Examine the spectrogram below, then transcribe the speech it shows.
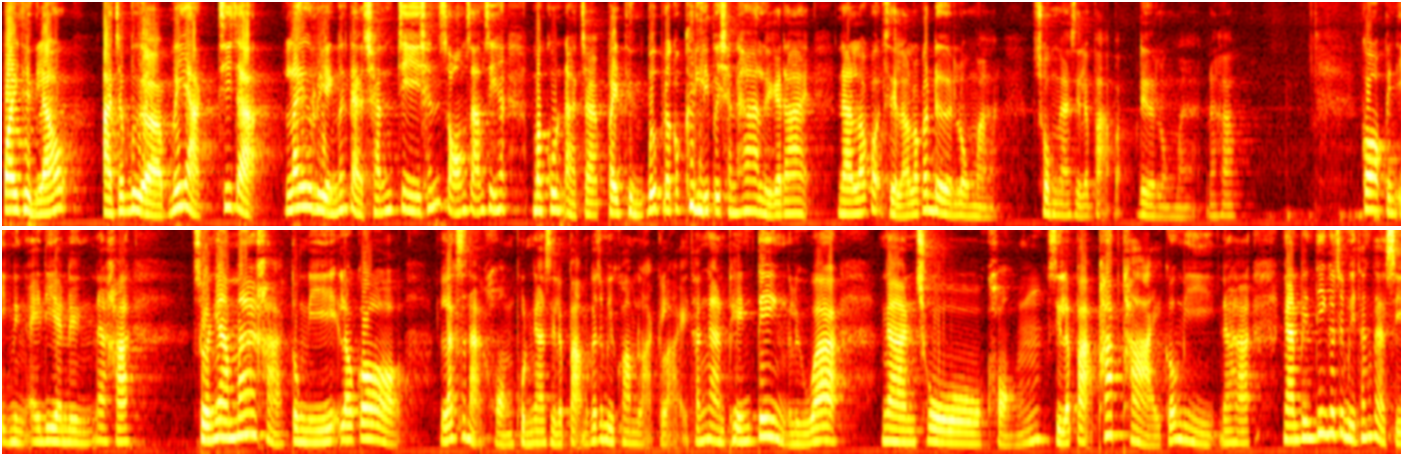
ไปถึงแล้วอาจจะเบื่อไม่อยากที่จะไล่เรียงตั้งแต่ชั้น G ชั้น 2 3 4 5บางคนอาจจะไปถึงปุ๊บแล้วก็ขึ้นลิฟต์ไปชั้น 5 เลยก็ได้นะแล้วก็เสร็จแล้วเราก็เดินลงมาชมงานศิลปะแบบเดินลงมานะคะ ก็เป็นอีกหนึ่งไอเดียหนึ่งนะคะ สวยงามมากค่ะ ตรงนี้แล้วก็ลักษณะของผลงานศิลปะมันก็จะมีความหลากหลาย ทั้งงานเพนติ้งหรือว่า งานโชว์ของศิลปะภาพถ่ายก็มีนะคะงานเพนติ้งก็จะมีทั้งแต่สี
